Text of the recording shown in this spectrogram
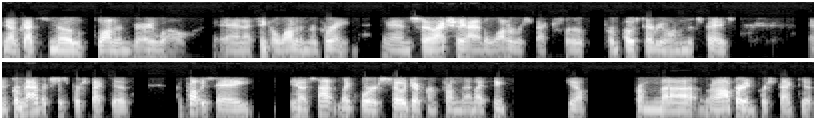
You know, I've got to know a lot of them very well, and I think a lot of them are great. And so actually, I have a lot of respect for for most everyone in this space. And from Maverix perspective, I'd probably say, you know, it's not like we're so different from them. I think, you know, from uh, an operating perspective.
